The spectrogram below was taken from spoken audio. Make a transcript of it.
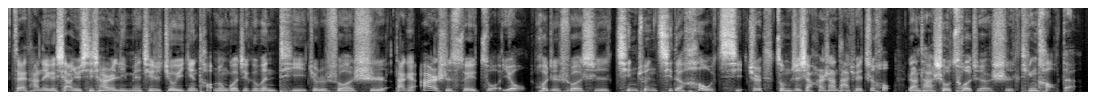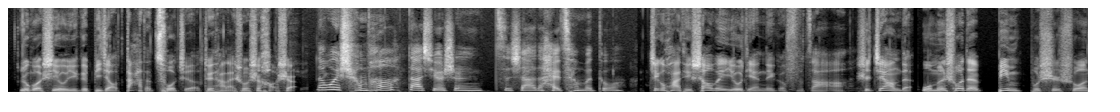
在他那个《项羽骑象人》里面其实就已经讨论过这个问题，就是说是大概二十。岁左右，或者说是青春期的后期，就是总之，小孩上大学之后，让他受挫折是挺好的。如果是有一个比较大的挫折，对他来说是好事儿。那为什么大学生自杀的还这么多？这个话题稍微有点那个复杂啊。是这样的，我们说的并不是说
